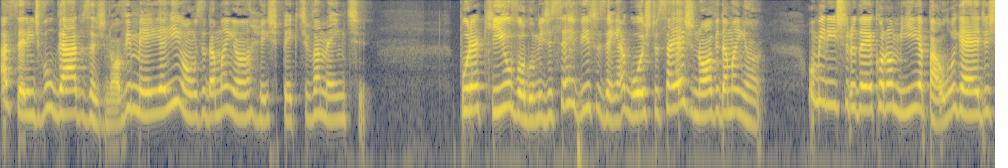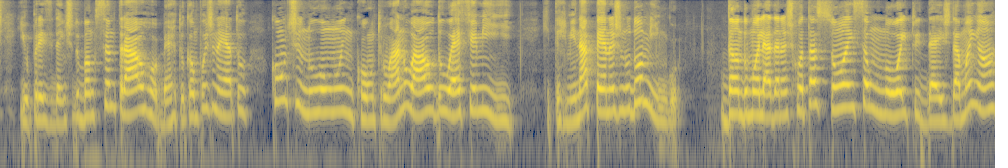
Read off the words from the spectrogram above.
a serem divulgados às 9h30 e 11 da manhã, respectivamente. Por aqui, o volume de serviços em agosto sai às 9 da manhã. O ministro da Economia, Paulo Guedes, e o presidente do Banco Central, Roberto Campos Neto, continuam no encontro anual do FMI, que termina apenas no domingo. Dando uma olhada nas cotações, são 8 e 10 da manhã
